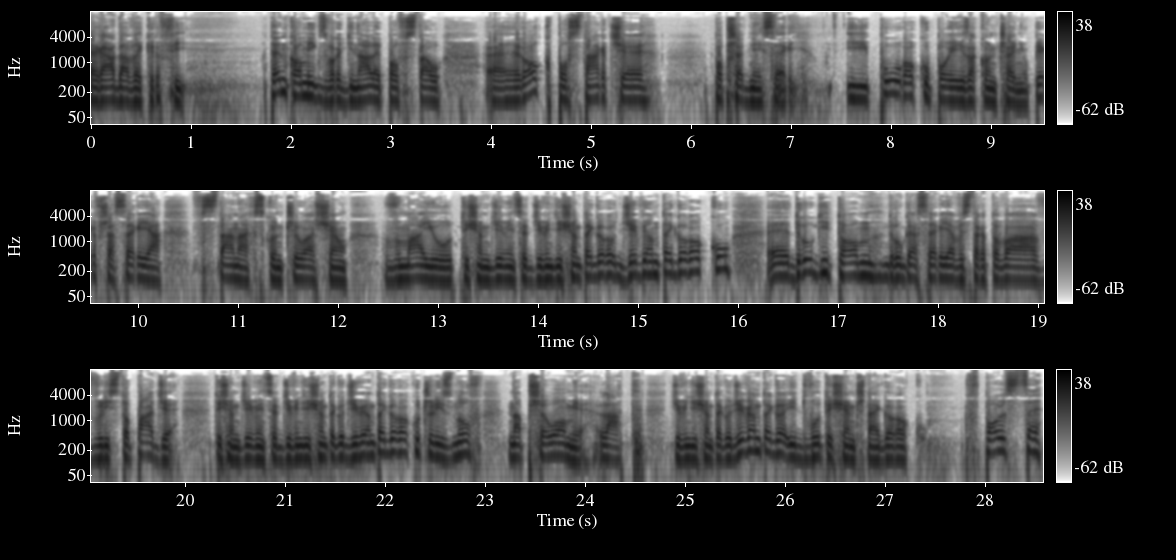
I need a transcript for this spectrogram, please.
Rada we krwi. Ten komiks w oryginale powstał e, rok po starcie poprzedniej serii i pół roku po jej zakończeniu. Pierwsza seria w Stanach skończyła się w maju 1999 roku. E, drugi tom, druga seria wystartowała w listopadzie 1999 roku, czyli znów na przełomie lat 99 i 2000 roku. W Polsce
